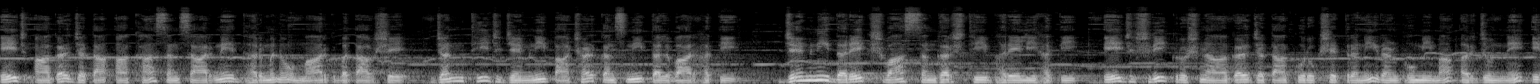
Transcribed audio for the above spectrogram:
એ જ આગળ જતા આખા સંસારને ધર્મનો માર્ગ બતાવશે. જન્મથી જ જેમની પાછળ કંસની તલવાર હતી, જેમની દરેક શ્વાસ સંઘર્ષથી ભરેલી હતી, એ જ શ્રી કૃષ્ણ આગળ જતા કુરુક્ષેત્રની રણભૂમિમાં અર્જુનને એ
